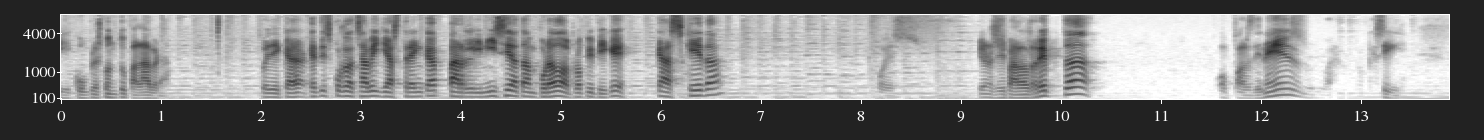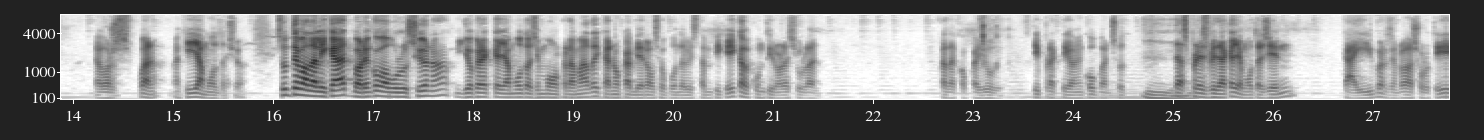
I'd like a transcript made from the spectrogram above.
i cumples con tu palabra. Vull dir que aquest discurs de Xavi ja es trenca per l'inici de temporada del propi Piqué, que es queda, pues, jo no sé si per al repte o pels diners, bueno, el que sigui. Llavors, bueno, aquí hi ha molt d'això. És un tema delicat, veurem com evoluciona. Jo crec que hi ha molta gent molt cremada i que no canviarà el seu punt de vista en Piqué i que el continuarà xiulant cada cop que jugui. Estic pràcticament convençut. Mm. Després, és veritat que hi ha molta gent que ahir, per exemple, va sortir,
